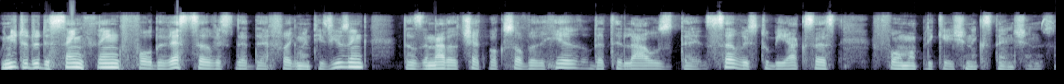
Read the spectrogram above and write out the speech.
We need to do the same thing for the REST service that the fragment is using. There's another checkbox over here that allows the service to be accessed from application extensions.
